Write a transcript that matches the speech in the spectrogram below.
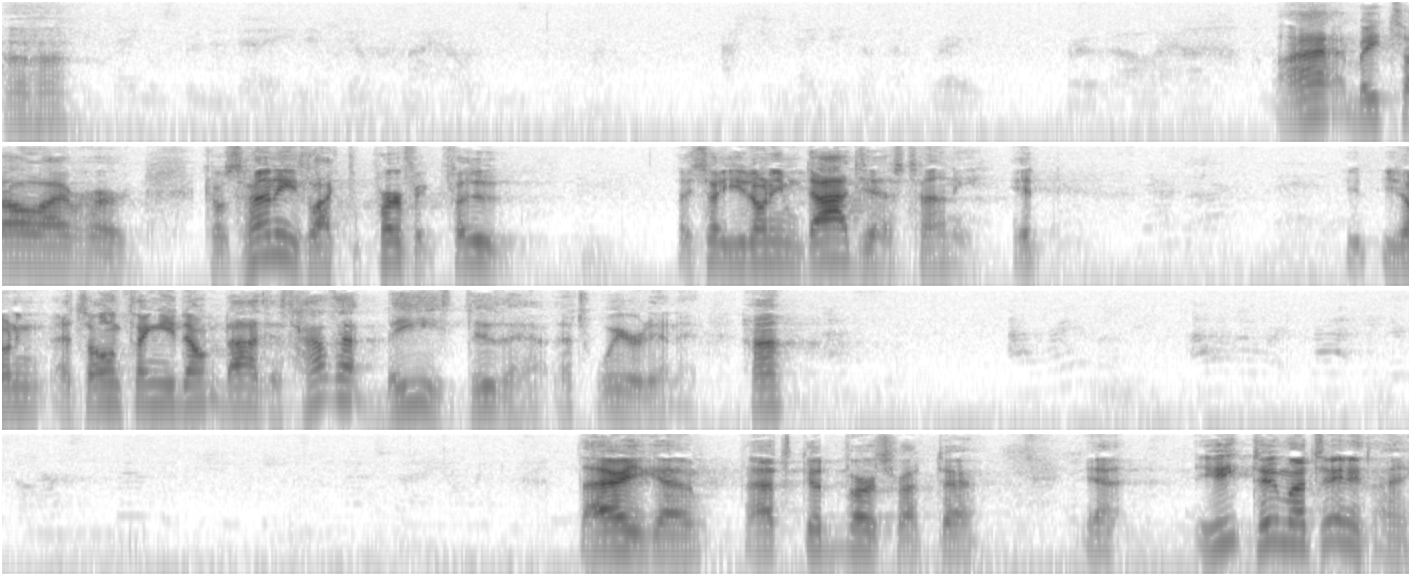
Uh-huh. That beats all I've heard. Because honey is like the perfect food. They say you don't even digest honey. It you, don't even, that's the only thing you don't digest. How's that bees do that? That's weird, isn't it? Huh? There you go. That's a good verse right there. Yeah, you eat too much anything.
